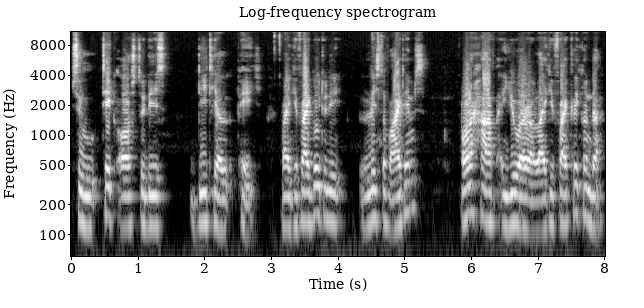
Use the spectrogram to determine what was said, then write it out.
to take us to this detail page. Like if I go to the list of items I want to have a URL like if I click on the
